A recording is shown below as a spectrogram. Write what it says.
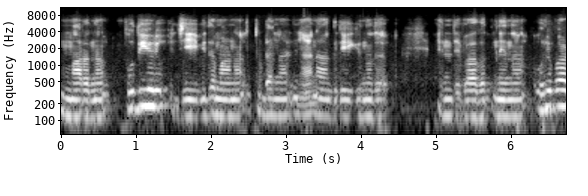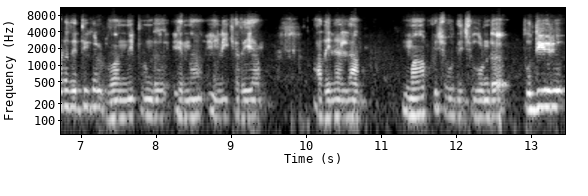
മറന്ന് പുതിയൊരു ജീവിതമാണ് തുടങ്ങാൻ ഞാൻ ആഗ്രഹിക്കുന്നത്. എന്റെ ഭാഗത്ത് നിന്ന് ഒരുപാട് തെറ്റുകൾ വന്നിട്ടുണ്ട് എന്ന് എനിക്കറിയാം. അതിനെല്ലാം മാപ്പ് ചോദിച്ചുകൊണ്ട് പുതിയൊരു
